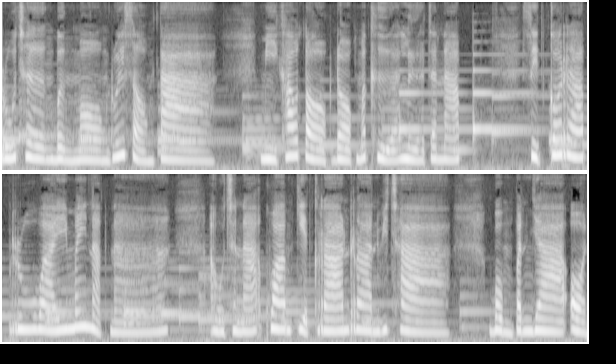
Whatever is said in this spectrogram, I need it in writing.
รู้เชิงเบิ่งมองด้วยสองตา มีข้าวตอกดอกมะเขือเหลือจะนับ สิทธิ์ก็รับรู้ไว้ไม่หนักหนา เอาชนะความเกียจคร้านรานวิชา บ่มปัญญาอ่อน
